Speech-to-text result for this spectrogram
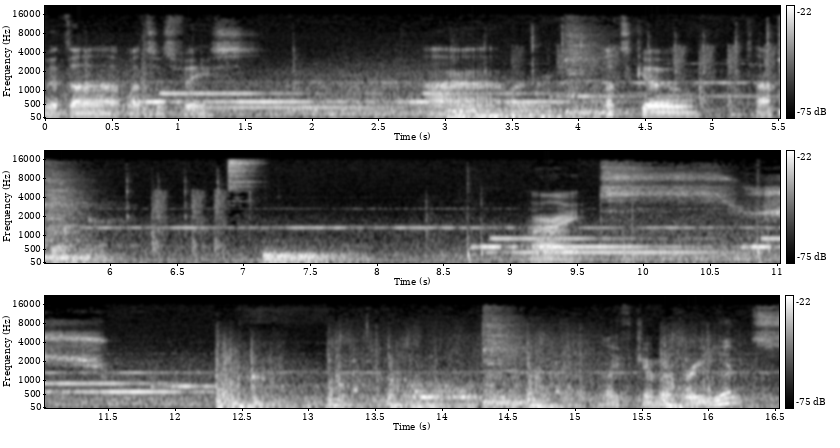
with, uh, what's his face? Uh, whatever. Let's go top down here. Alright. Life Gem of Radiance.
